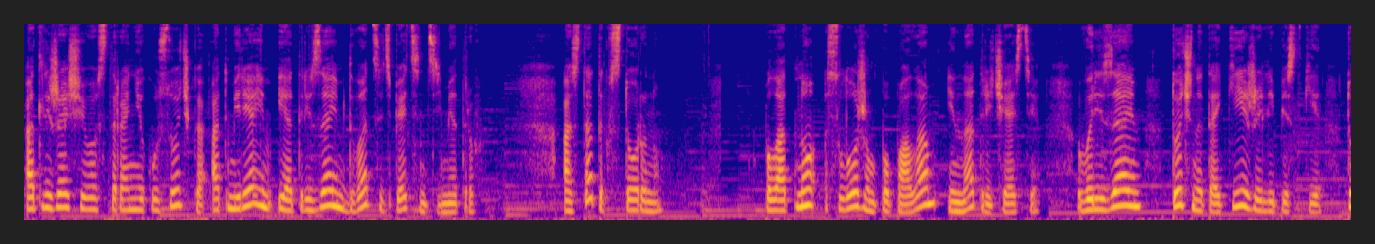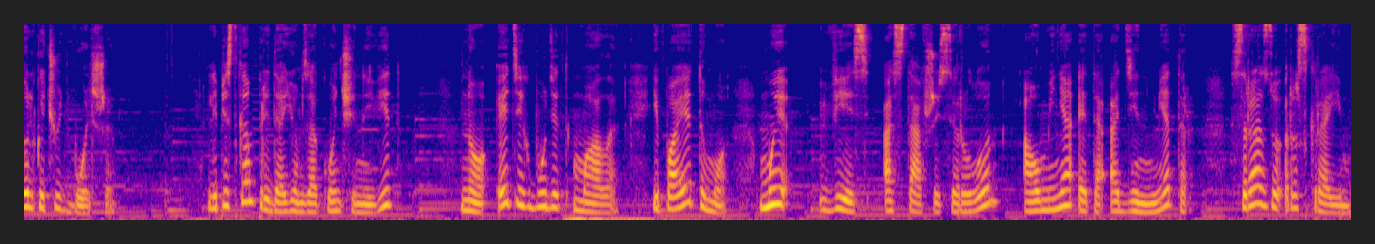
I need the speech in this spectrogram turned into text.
От лежащего в стороне кусочка отмеряем и отрезаем 25 сантиметров. Остаток в сторону – Полотно сложим пополам и на три части. Вырезаем точно такие же лепестки, только чуть больше. Лепесткам придаем законченный вид, но этих будет мало, и поэтому мы весь оставшийся рулон, а у меня это 1 метр, сразу раскроим.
